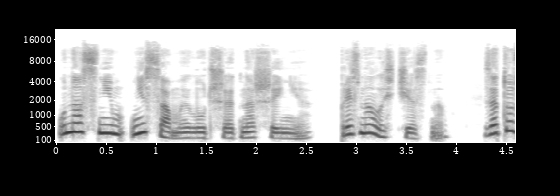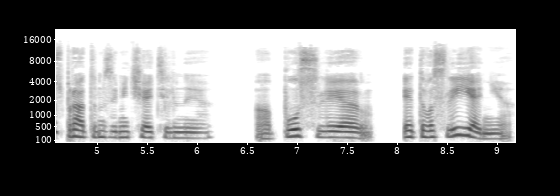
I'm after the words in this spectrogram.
У нас с ним не самые лучшие отношения, призналась честно. Зато с братом замечательные. А после этого слияния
